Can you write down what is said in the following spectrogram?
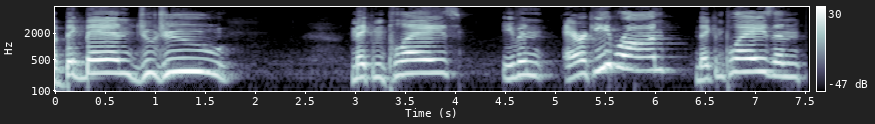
But Big Ben, Juju, making plays. Even Eric Ebron making plays, and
